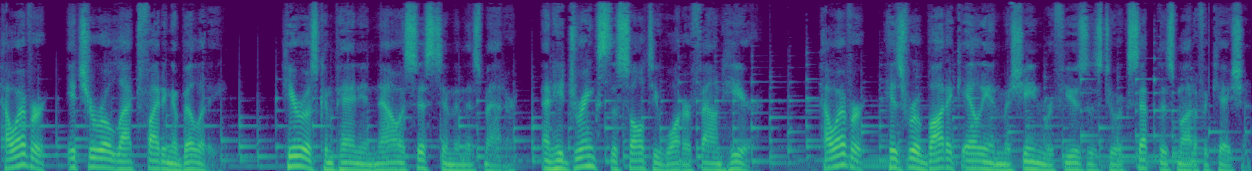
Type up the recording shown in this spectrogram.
However, Ichiro lacked fighting ability. Hiro's companion now assists him in this matter, and he drinks the salty water found here. However, his robotic alien machine refuses to accept this modification.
